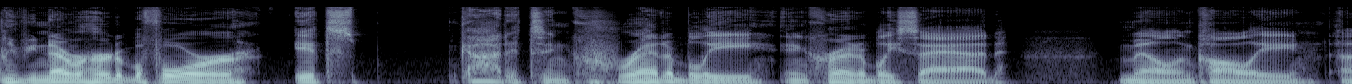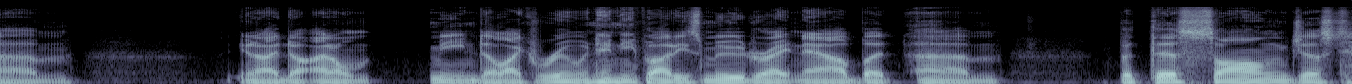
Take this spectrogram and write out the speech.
if you never heard it before, it's God, it's incredibly, incredibly sad, melancholy. Um, you know, I don't, I don't mean to like ruin anybody's mood right now, but um, but this song just,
